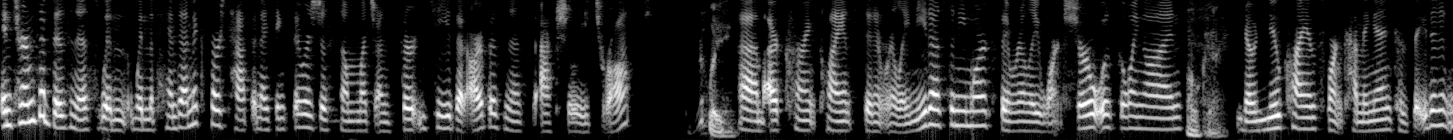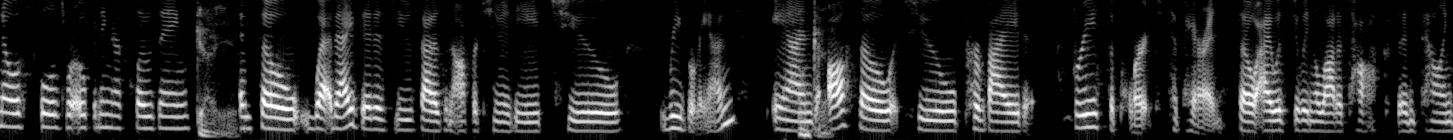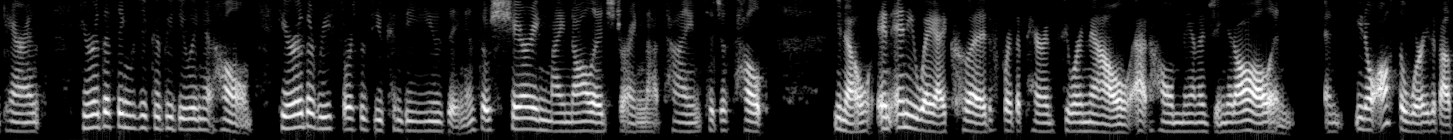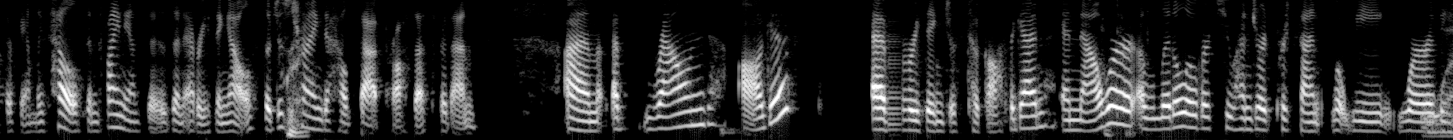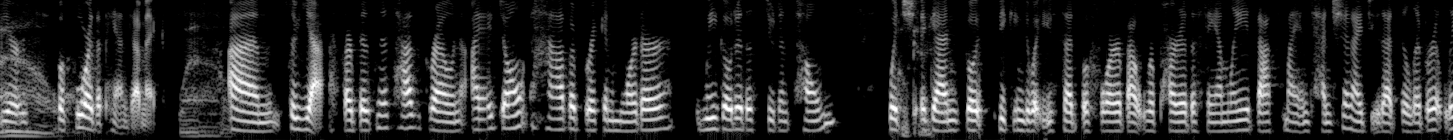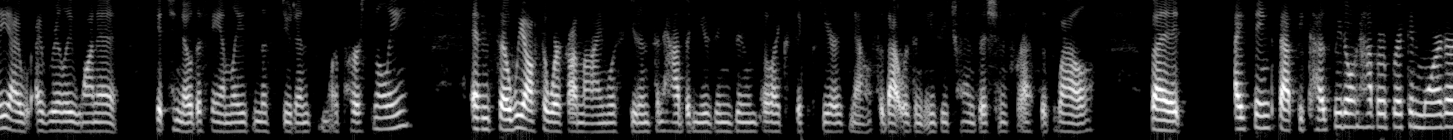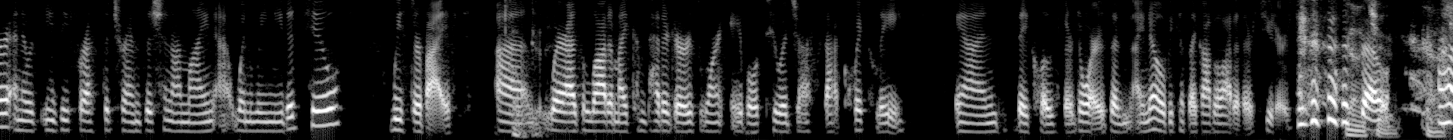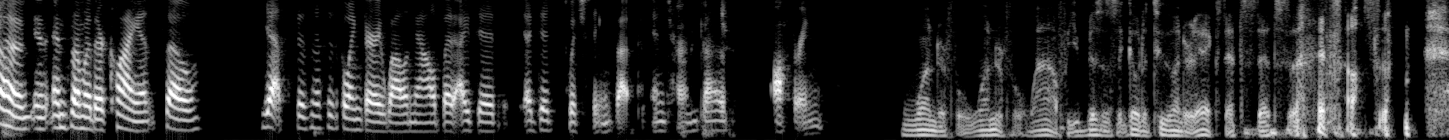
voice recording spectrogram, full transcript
In terms of business, when when the pandemic first happened, I think there was just so much uncertainty that our business actually dropped. Really? Um, our current clients didn't really need us anymore because they really weren't sure what was going on. Okay. You know, new clients weren't coming in because they didn't know if schools were opening or closing. Got you. And so what I did is use that as an opportunity to rebrand and okay. also to provide free support to parents. So I was doing a lot of talks and telling parents, here are the things you could be doing at home. Here are the resources you can be using. And so sharing my knowledge during that time to just help, you know, in any way I could for the parents who are now at home managing it all and and you know also worried about their family's health and finances and everything else. So just right. trying to help that process for them. Um, around August, everything just took off again. And now we're a little over 200% what we were wow. the years before the pandemic. Wow. Um, so, yes, our business has grown. I don't have a brick and mortar. We go to the students' homes, which okay. again, go, speaking to what you said before about we're part of the family, that's my intention. I do that deliberately. I, I really want to get to know the families and the students more personally. And so we also work online with students and have been using Zoom for like six years now. So that was an easy transition for us as well. But I think that because we don't have a brick and mortar and it was easy for us to transition online at when we needed to, we survived. Um, okay. Whereas a lot of my competitors weren't able to adjust that quickly and they closed their doors. And I know because I got a lot of their tutors. so, um, and, and some of their clients. So yes, business is going very well now, but I did I did switch things up in terms of offerings. Wonderful, wonderful! Wow, for your business to go to 200x, that's that's uh, that's awesome.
